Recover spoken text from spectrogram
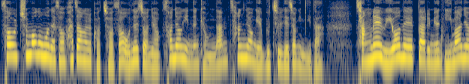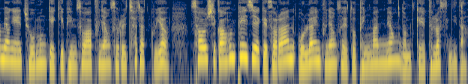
서울 추모공원에서 화장을 거쳐서 오늘 저녁 선영이 있는 경남 창녕에 묻힐 예정입니다. 장례위원회에 따르면 2만여 명의 조문객이 빈소와 분향소를 찾았고요. 서울시가 홈페이지에 개설한 온라인 분향소에도 100만 명 넘게 들렀습니다.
